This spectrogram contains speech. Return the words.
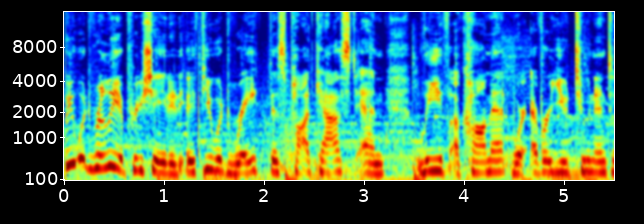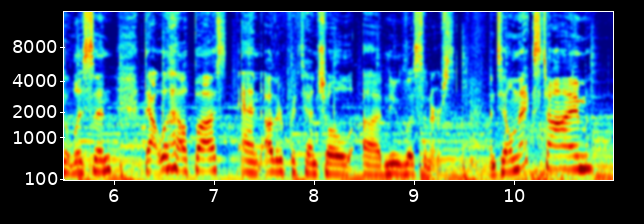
We would really appreciate it if you would rate this podcast and leave a comment wherever you tune in to listen. That will help us and other potential uh, new listeners. Until next time.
